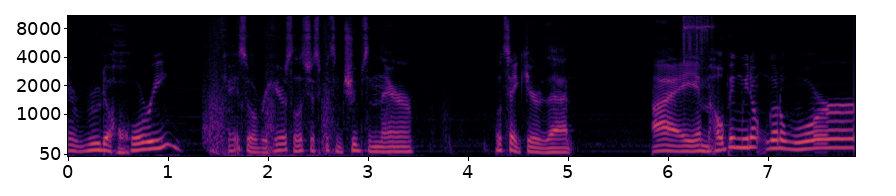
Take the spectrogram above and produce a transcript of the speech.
Erudahori. Okay, so over here. So let's just put some troops in there. We'll take care of that. I am hoping we don't go to war.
